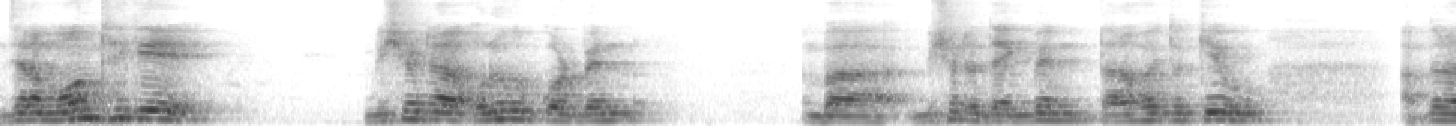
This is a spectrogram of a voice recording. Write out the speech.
যারা মন থেকে বিষয়টা অনুভব করবেন বা বিষয়টা দেখবেন, তারা হয়তো কেউ আপনারা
